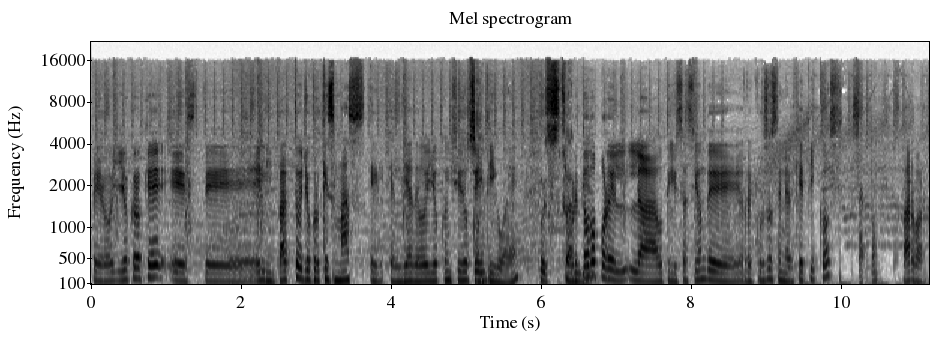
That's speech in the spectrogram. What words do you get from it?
Pero yo creo que este el impacto, yo creo que es más el, el día de hoy. Yo coincido Sí. contigo, ¿eh? Pues Sobre también- todo por el- la utilización de recursos energéticos Exacto. bárbaros.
